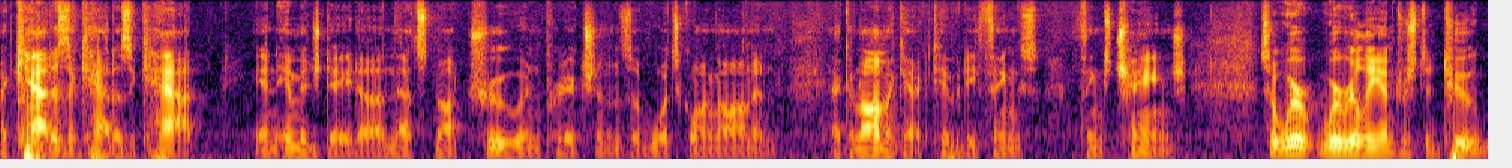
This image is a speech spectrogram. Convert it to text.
A cat is a cat is a cat in image data, and that's not true in predictions of what's going on in economic activity. Things, things change. So we're, we're really interested too.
